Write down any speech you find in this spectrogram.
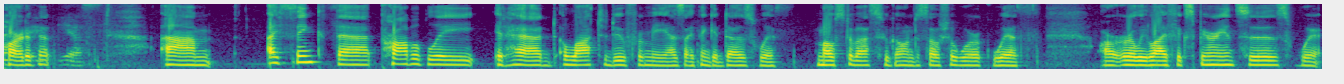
part of it. Yes. Um, I think that probably it had a lot to do for me, as I think it does with most of us who go into social work, with our early life experiences. Where,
